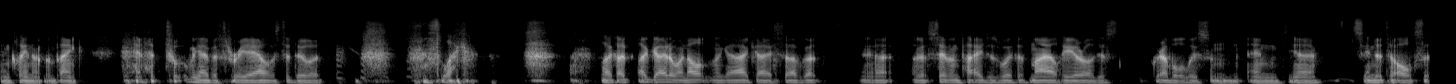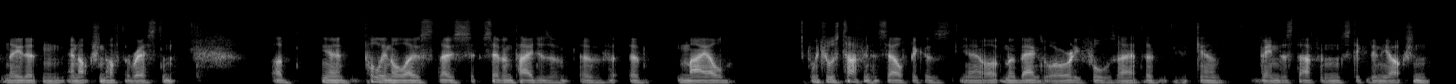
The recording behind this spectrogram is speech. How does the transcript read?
and clean up my bank. And it took me over three hours to do it. it's like like I I go to an alt and I go, okay, so I've got you know, I've got seven pages worth of mail here. I'll just grab all this and and you know send it to alts that need it and, and auction off the rest. And I you know pull in all those those seven pages of of, of mail, which was tough in itself because you know my bags were already full, so I had to you know, vend the stuff and stick it in the auction.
